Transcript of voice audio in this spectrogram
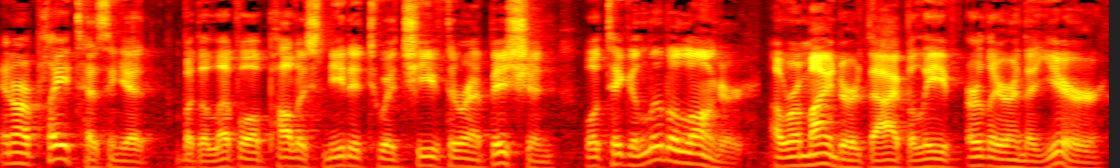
and are playtesting it, but the level of polish needed to achieve their ambition will take a little longer. A reminder that I believe earlier in the year,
